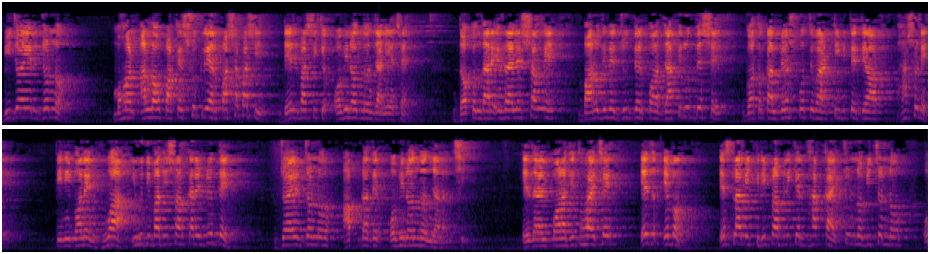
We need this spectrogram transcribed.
বিজয়ের জন্য মহান আল্লাহ পাকের সুক্রিয়ার পাশাপাশি দেশবাসীকে অভিনন্দন জানিয়েছেন। দখলদার ইসরায়েলের সঙ্গে বারো দিনের যুদ্ধের পর জাতির উদ্দেশ্যে গতকাল বৃহস্পতিবার টিভিতে দেওয়া ভাষণে তিনি বলেন ভুয়া ইহুদিবাদী সরকারের বিরুদ্ধে জয়ের জন্য আপনাদের অভিনন্দন জানাচ্ছি। ইসরায়েল পরাজিত হয়েছে এবং ইসলামিক রিপাবলিকের ধাক্কায় চূর্ণ বিচূর্ণ ও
